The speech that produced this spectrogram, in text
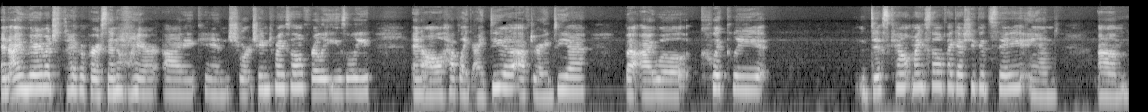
and I'm very much the type of person where I can shortchange myself really easily and I'll have like idea after idea, but I will quickly discount myself, I guess you could say, and um,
